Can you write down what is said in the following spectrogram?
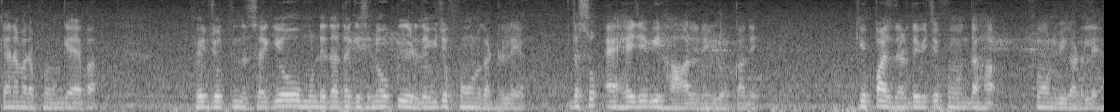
ਕਹਿੰਦਾ ਮੇਰਾ ਫੋਨ ਗਿਆ ਪਾ ਫਿਰ ਜੋਤੀ ਨੇ ਦੱਸਿਆ ਕਿ ਉਹ ਮੁੰਡੇ ਦਾ ਤਾਂ ਕਿਸੇ ਨੇ ਉਹ ਭੀੜ ਦੇ ਵਿੱਚ ਫੋਨ ਕੱਢ ਲਿਆ। ਦੱਸੋ ਇਹੋ ਜਿਹੇ ਵੀ ਹਾਲ ਨੇ ਲੋਕਾਂ ਦੇ ਕਿ ਭੱਜਦੜ ਦੇ ਵਿੱਚ ਫੋਨ ਦਾ ਹਾ- ਫੋਨ ਵੀ ਕੱਢ ਲਿਆ।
